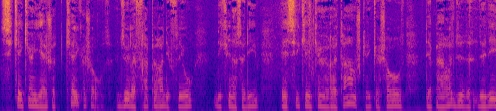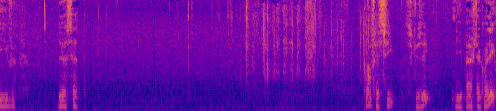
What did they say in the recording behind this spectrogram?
si quelqu'un y ajoute quelque chose, Dieu le frappera des fléaux décrits dans ce livre, et si quelqu'un retranche quelque chose des paroles du, livre de cette prophétie, excusez, les pages de coller,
